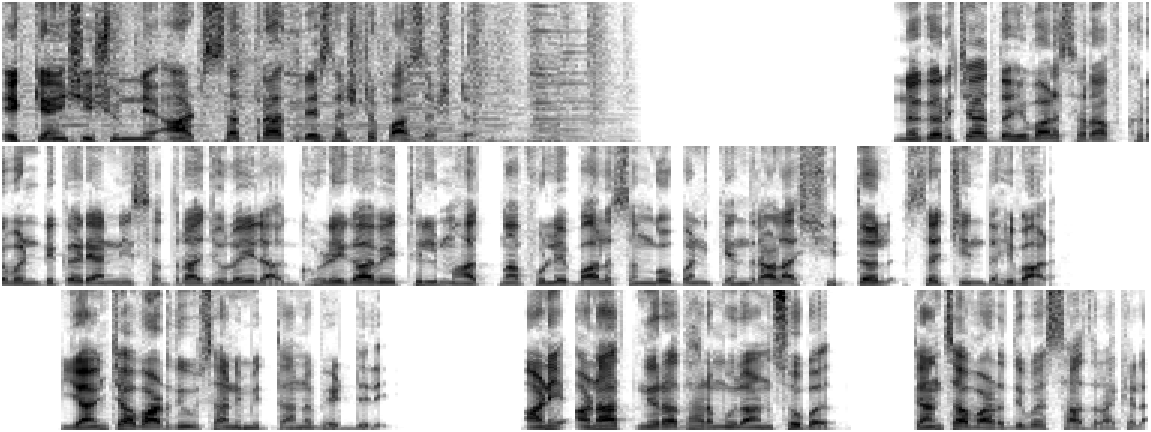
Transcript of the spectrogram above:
एक्क्याऐंशी शून्य आठ सतरा त्रेसष्ट पासष्ट. नगरच्या दहिवाळ सराफ खरवंडीकर यांनी सतरा जुलैला घोडेगाव येथील महात्मा फुले बालसंगोपन केंद्राला शीतल सचिन दहिवाळ यांच्या वाढदिवसानिमित्तानं भेट दिली आणि अनाथ निराधार मुलांसोबत त्यांचा वाढदिवस साजरा केला.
